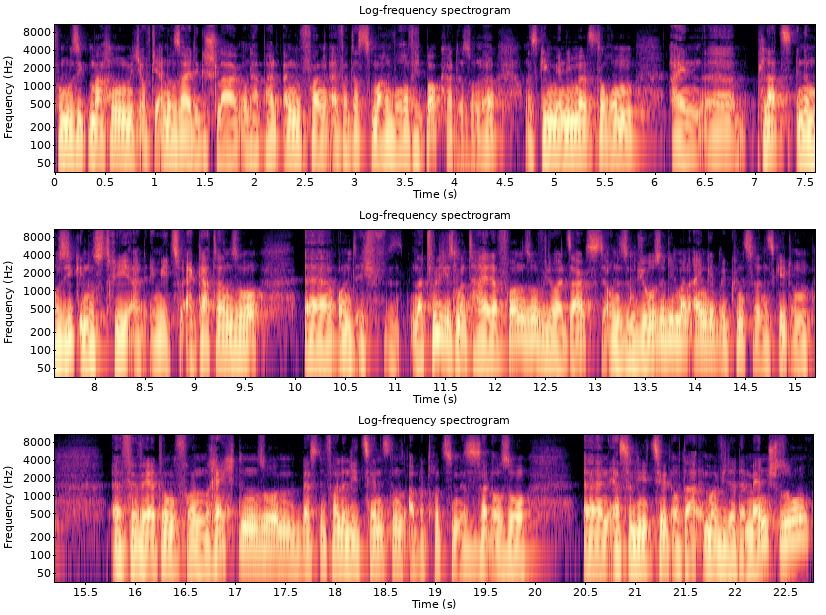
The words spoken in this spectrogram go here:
von Musik machen mich auf die andere Seite geschlagen und habe halt angefangen, einfach das zu machen, worauf ich Bock hatte. So, ne? Und es ging mir niemals darum, einen äh, Platz in der Musikindustrie halt irgendwie zu ergattern. So. Äh, und ich, natürlich ist man Teil davon, so wie du halt sagst, ist ja auch eine Symbiose, die man eingeht mit Künstlern. Es geht um äh, Verwertung von Rechten, so im besten Falle Lizenzen, aber trotzdem ist es halt auch so, äh, in erster Linie zählt auch da immer wieder der Mensch so.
